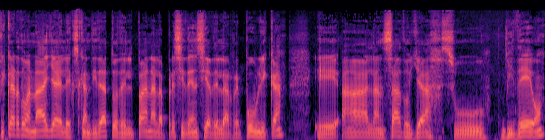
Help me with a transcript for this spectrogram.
Ricardo Anaya, el ex candidato del PAN a la presidencia de la República, eh, ha lanzado ya su video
